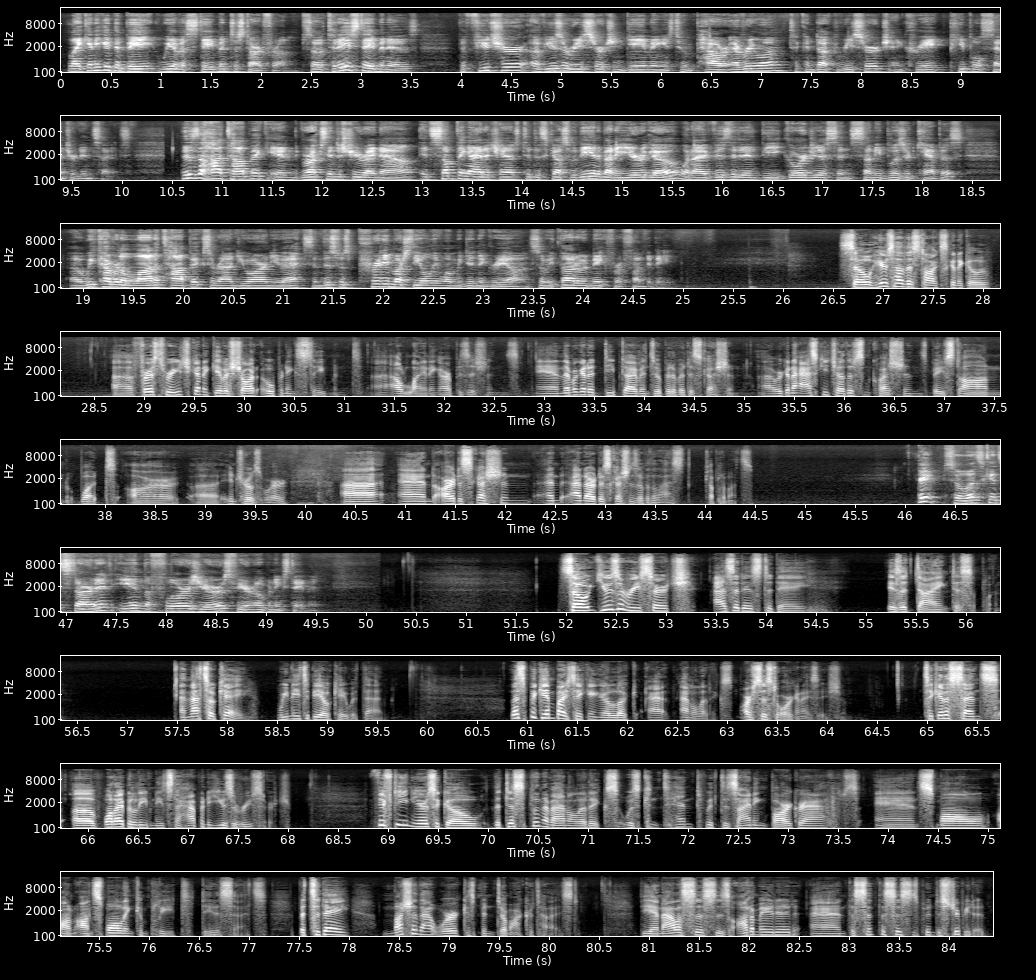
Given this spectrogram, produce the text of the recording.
Like any good debate, we have a statement to start from. So today's statement is The future of user research in gaming is to empower everyone to conduct research and create people centered insights. This is a hot topic in the Grux industry right now. It's something I had a chance to discuss with Ian about a year ago when I visited the gorgeous and sunny Blizzard campus. Uh, we covered a lot of topics around UR and UX, and this was pretty much the only one we didn't agree on. So we thought it would make for a fun debate. So here's how this talk's going to go. Uh, first, we're each going to give a short opening statement uh, outlining our positions, and then we're going to deep dive into a bit of a discussion. Uh, we're going to ask each other some questions based on what our uh, intros were, uh, and our discussion and, and our discussions over the last couple of months. Great. So let's get started. Ian, the floor is yours for your opening statement. So, user research, as it is today, is a dying discipline. And that's okay. We need to be okay with that. Let's begin by taking a look at analytics, our sister organization, to get a sense of what I believe needs to happen to user research. 15 years ago, the discipline of analytics was content with designing bar graphs and small on, on small incomplete data sets. But today, much of that work has been democratized. The analysis is automated and the synthesis has been distributed.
